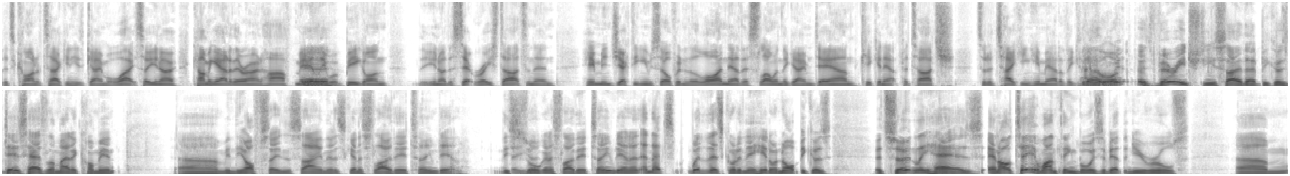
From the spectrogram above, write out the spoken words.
that's kind of taking his game away. So you know, coming out of their own half, Manly Yeah. were big on you know the set restarts and then him injecting himself into the line. Now they're slowing the game down, kicking out for touch, sort of taking him out of the game. You know what? It's very interesting you say that because Des Hasler made a comment um, in the off season saying that it's going to slow their team down. This is all going to slow their team down, and, and that's whether that's got in their head or not because it certainly has. And I'll tell you one thing, boys, about the new rules. Um,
